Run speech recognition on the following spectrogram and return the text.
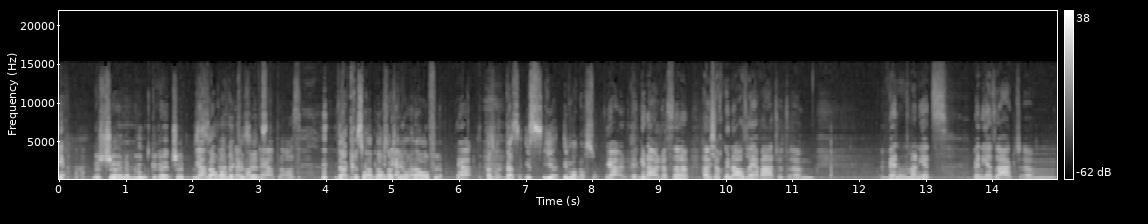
Ja. Eine schöne Blutgrätsche, ja, sauber da, Da kommt weggesetzt. der Applaus. Da kriegst du Applaus, da Ja. stehen wir alle auf für. Ja, Also das ist hier immer noch so. ja, genau, das äh, habe ich auch genauso erwartet. Ähm, wenn man jetzt, wenn ihr sagt, ähm,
